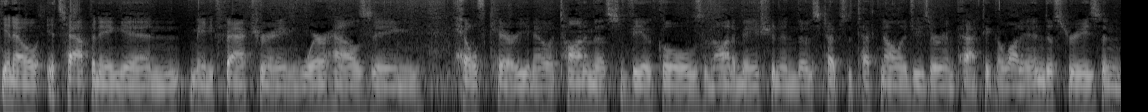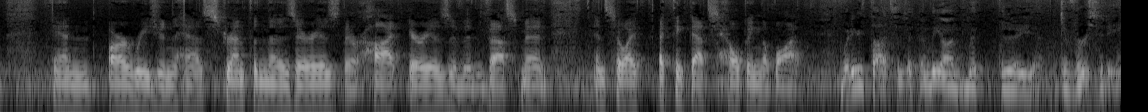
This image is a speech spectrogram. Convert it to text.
you know, it's happening in manufacturing, warehousing, healthcare, you know, autonomous vehicles and automation and those types of technologies are impacting a lot of industries, and and our region has strength in those areas. They're hot areas of investment, and so I, I think that's helping a lot. What are your thoughts, uh, Leon, with the diversity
